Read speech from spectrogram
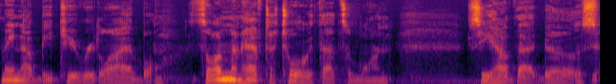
may not be too reliable. So I'm going to have to toy with that some more and see how that goes.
